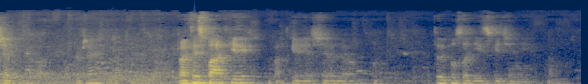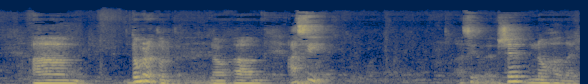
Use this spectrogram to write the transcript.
Dobře. Dobře. Vrátě zpátky. Zpátky ještě jednou. To je poslední cvičení. No. Um, dobrá torta. No, um, asi, asi před mnoha let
